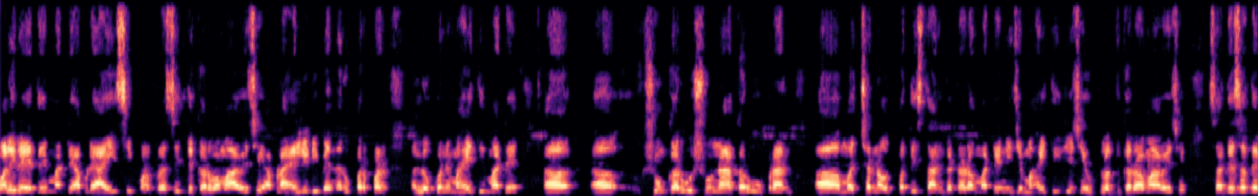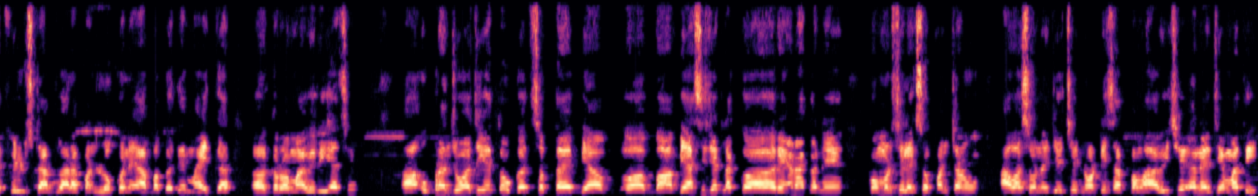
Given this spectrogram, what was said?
મળી રહે તે માટે આપણે આઈસી પણ પ્રસિદ્ધ કરવામાં આવે છે. આપણા એલઈડી બેનર ઉપર પણ લોકોને માહિતી માટે શું કરવું, શું ના કરવું ઉપરાંત મચ્છરના ઉત્પત્તિ સ્થાન ઘટાડવા માટેની જે માહિતી જે છે ઉપલબ્ધ કરવામાં આવે છે. સાથે સાથે ફિલ્ડ સ્ટાફ દ્વારા પણ લોકોને આ બાબતે માહિતગાર કરવામાં આવી રહ્યા છે. ઉપરાંત જોવા જઈએ તો ગત સપ્તાહે બ્યાસી જેટલા રહેણાંક અને કોમર્શિયલ એકસો પંચાણું આવાસોને જે છે, નોટિસ આપવામાં આવી છે અને જેમાંથી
